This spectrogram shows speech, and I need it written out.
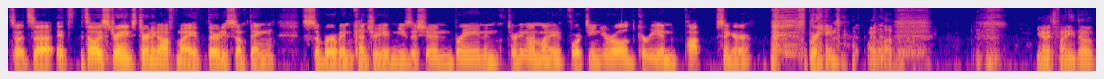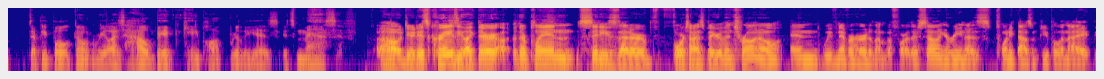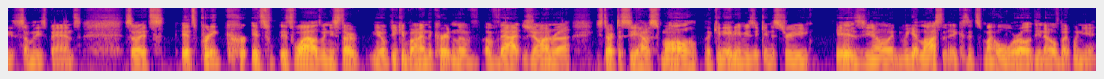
So it's uh it's it's always strange turning off my 30 something suburban country musician brain and turning on my 14 year old Korean pop singer brain. I love it. You know, it's funny though that people don't realize how big K-pop really is. It's massive. Oh, dude, it's crazy. Like they're uh, they're playing cities that are four times bigger than Toronto, and we've never heard of them before. They're selling arenas, twenty thousand people a night. These some of these bands, so it's it's pretty it's it's wild when you start you know peeking behind the curtain of of that genre you start to see how small the canadian music industry is you know and we get lost in it because it's my whole world you know but when you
